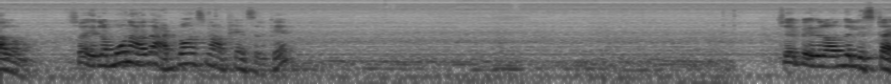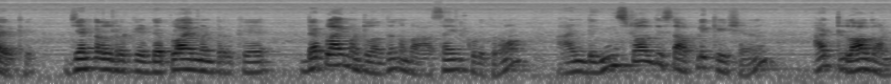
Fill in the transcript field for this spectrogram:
ஆகணும். ஸோ இதில் மூணாவது அட்வான்ஸ்னு ஆப்ஷன்ஸ் இருக்குது ஸோ இப்போ இதில் வந்து லிஸ்ட்டாக இருக்குது ஜென்ரல் இருக்குது டெப்ளாய்மெண்ட் இருக்குது டெப்ளாய்மெண்ட்டில் வந்து நம்ம அசைன் கொடுக்குறோம். And install this application at logon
